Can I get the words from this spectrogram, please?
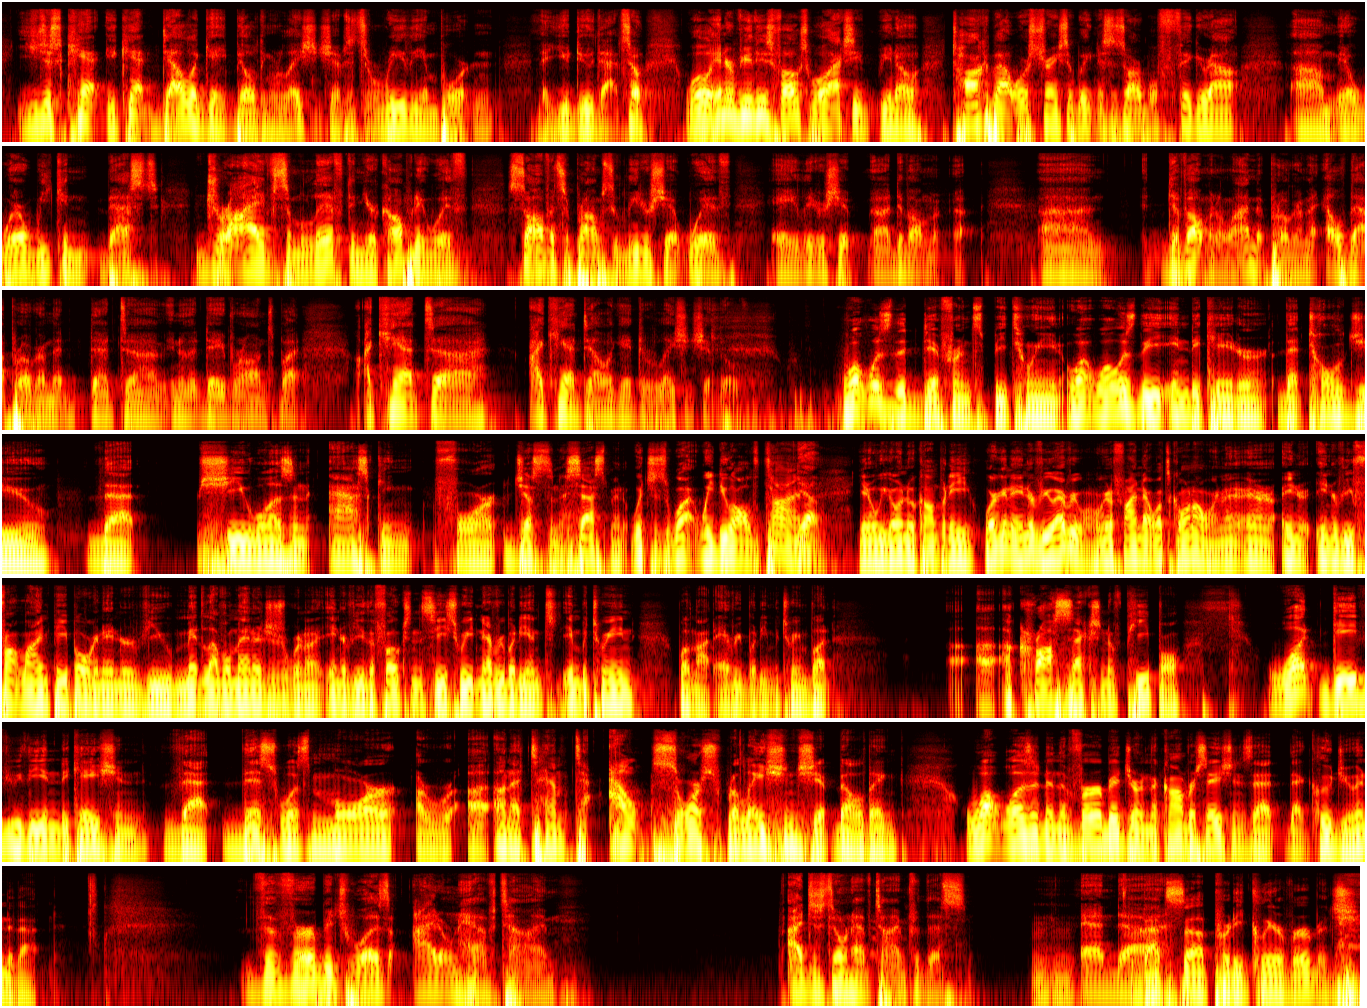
you just can't you can't delegate building relationships. It's really important that you do that. So we'll interview these folks. We'll actually you know talk about where strengths and weaknesses are. We'll figure out um, you know where we can best drive some lift in your company with solving some problems through leadership with a leadership uh, development. Uh, uh development alignment program, an LDAP program that that uh, you know that Dave runs. But I can't uh, I can't delegate the relationship building. What was the difference between what what was the indicator that told you that she wasn't asking for just an assessment, which is what we do all the time. Yeah. You know, we go into a company, we're going to interview everyone. We're going to find out what's going on. We're going to interview frontline people. We're going to interview mid level managers. We're going to interview the folks in the C suite and everybody in, in between. Well, not everybody in between, but a, a cross section of people. What gave you the indication that this was more a, a, an attempt to outsource relationship building? What was it in the verbiage or in the conversations that that clued you into that? The verbiage was, "I don't have time. I just don't have time for this." Mm-hmm. And uh, that's a pretty clear verbiage.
